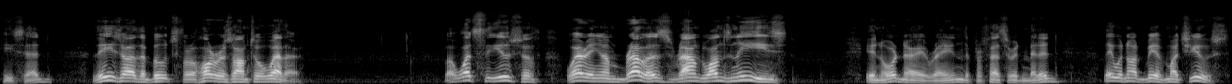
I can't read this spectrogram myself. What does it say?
he said. These are the boots for horizontal weather. But what's the use of wearing umbrellas round one's knees? In ordinary rain, the professor admitted, they would not be of much use.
